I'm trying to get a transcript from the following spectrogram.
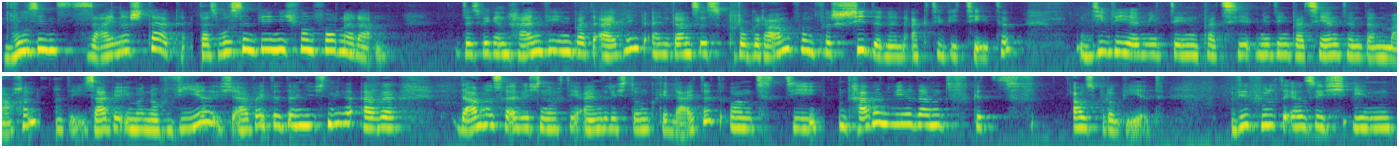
wo sind seine Stärken? Das wussten wir nicht von vornherein. Deswegen haben wir in Bad Aibling ein ganzes Programm von verschiedenen Aktivitäten, die wir mit den, Pati mit den Patienten dann machen. Und ich sage immer noch wir, ich arbeite da nicht mehr, aber damals habe ich noch die Einrichtung geleitet und die und haben wir dann ausprobiert. Wie fühlt er sich in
